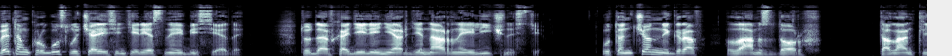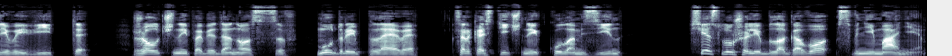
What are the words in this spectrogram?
В этом кругу случались интересные беседы. Туда входили неординарные личности. Утонченный граф Ламсдорф, талантливый Витте, желчный Победоносцев, мудрый Плеве, саркастичный Куламзин, все слушали Благово с вниманием.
